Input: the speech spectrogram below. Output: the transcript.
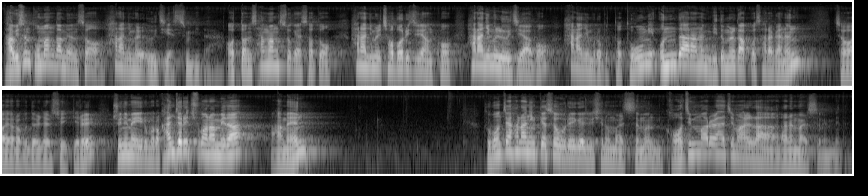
다윗은 도망가면서 하나님을 의지했습니다. 어떤 상황 속에서도 하나님을 저버리지 않고 하나님을 의지하고 하나님으로부터 도움이 온다라는 믿음을 갖고 살아가는 저와 여러분들 될 수 있기를 주님의 이름으로 간절히 축원합니다. 아멘. 두 번째 하나님께서 우리에게 주시는 말씀은 거짓말을 하지 말라라는 말씀입니다.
